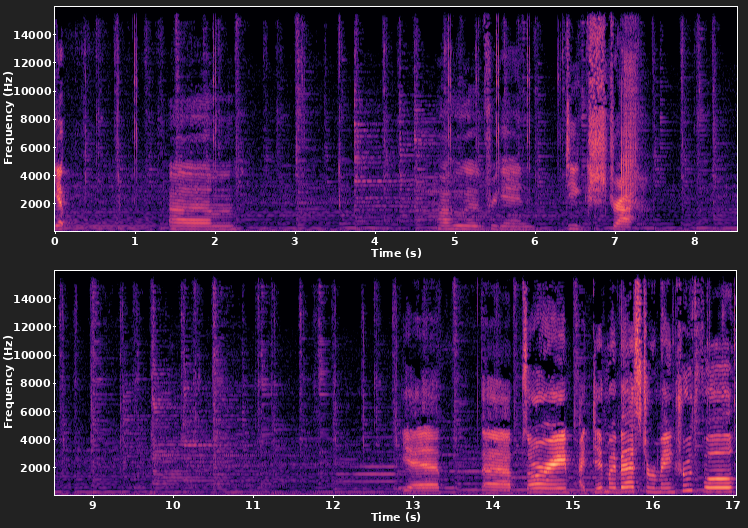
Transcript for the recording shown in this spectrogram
Yep. Um... Oh, who freaking Dijkstra? Yeah. Uh, sorry. I did my best to remain truthful.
